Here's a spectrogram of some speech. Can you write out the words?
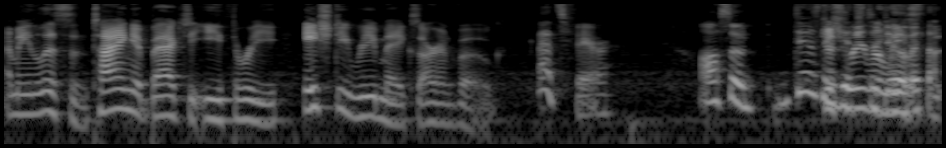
I mean, listen, tying it back to E3, HD remakes are in vogue. That's fair. Also, Disney Just gets to do it re-release with, the-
